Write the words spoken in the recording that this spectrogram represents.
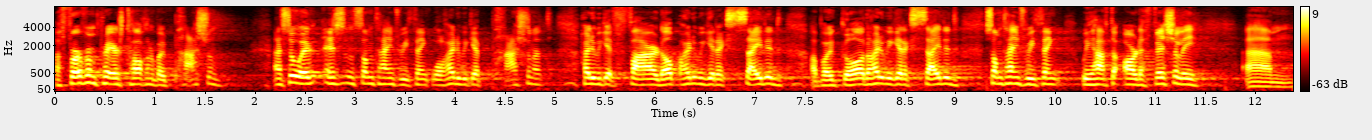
A fervent prayer is talking about passion. And so, instant, sometimes we think, well, how do we get passionate? How do we get fired up? How do we get excited about God? How do we get excited? Sometimes we think we have to artificially um,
